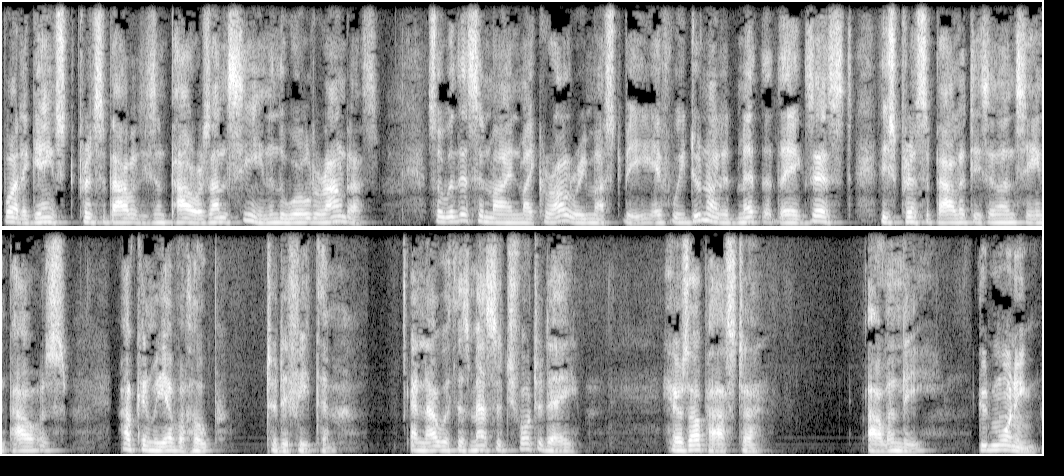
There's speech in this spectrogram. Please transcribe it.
but against principalities and powers unseen in the world around us. So, with this in mind, my corollary must be if we do not admit that they exist, these principalities and unseen powers, how can we ever hope to defeat them? And now, with his message for today, here's our pastor, Alan Lee. Good morning.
